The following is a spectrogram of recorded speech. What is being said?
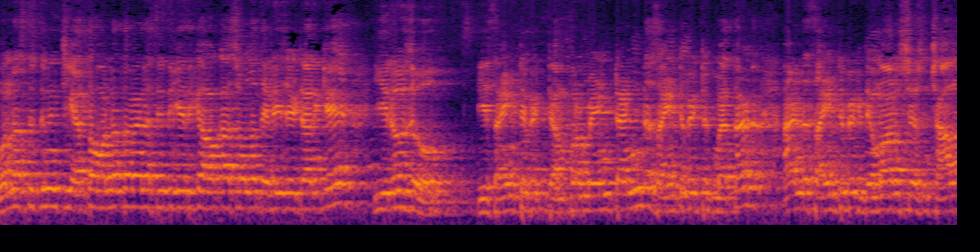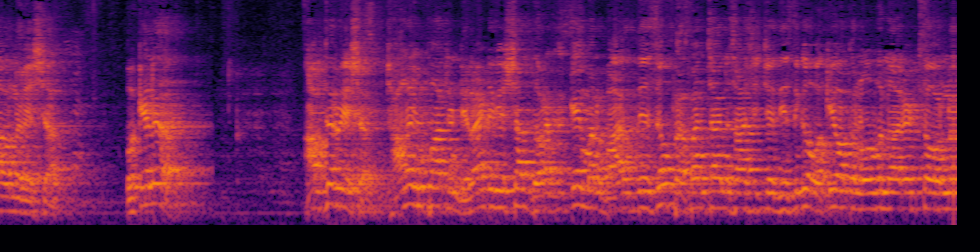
ఉన్న స్థితి నుంచి ఎంత ఉన్నతమైన స్థితికి ఎదిగే అవకాశం ఉందో తెలియజేయడానికే ఈరోజు ఈ scientific temperament and scientific method and scientific demonstration చాలా ఉన్న విషయాలు. ఓకేనా? అబ్జర్వేషన్ చాలా ఇంపార్టెంట్ ఇలాంటి విషయాలు దొరకకే మన భారతదేశం ప్రపంచాన్ని శాసించే దిశగా ఒకే ఒక నోబెల్ లారెట్తో ఉన్న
